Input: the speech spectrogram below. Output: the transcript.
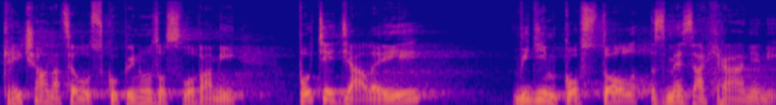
kričal na celú skupinu so slovami poďte ďalej, vidím kostol, sme zachránení.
